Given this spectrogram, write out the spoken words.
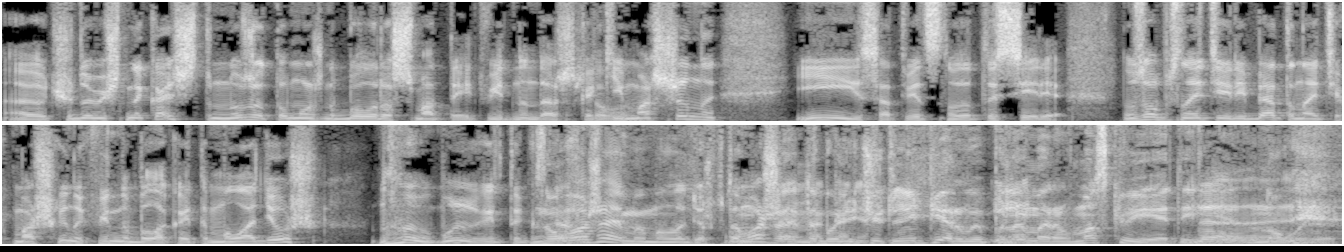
э, чудовищное качество, но зато можно было рассмотреть, видно даже, Что какие вы? машины, и, соответственно, вот эта серия. Ну, собственно, эти ребята на этих машинах, видно, была какая-то молодежь, ну, мы, так Но уважаемая молодежь, потому что это были конечно. чуть ли не первые Панамеры в Москве, этой да. новые.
